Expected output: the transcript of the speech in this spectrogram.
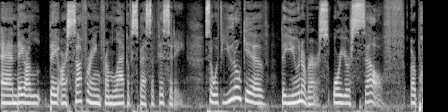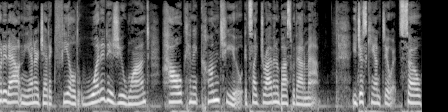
And they are, they are suffering from lack of specificity. So if you don't give the universe or yourself or put it out in the energetic field what it is you want, how can it come to you? It's like driving a bus without a map. You just can't do it. So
